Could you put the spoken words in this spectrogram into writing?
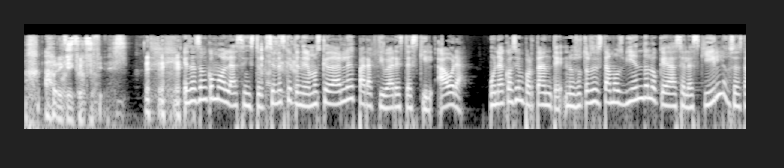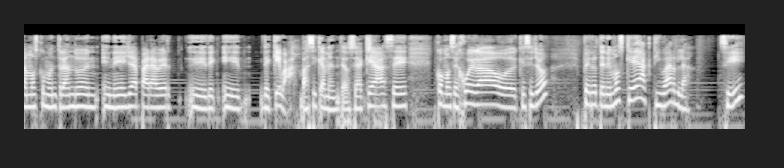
Abre qué, qué Apóstrofo. prefieres. Esas son como las instrucciones que tendríamos que darle para activar esta skill. Ahora, una cosa importante, nosotros estamos viendo lo que hace la skill, o sea, estamos como entrando en, en ella para ver eh, de, eh, de qué va, básicamente, o sea, qué hace, cómo se juega o qué sé yo, pero tenemos que activarla. ¿Sí?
